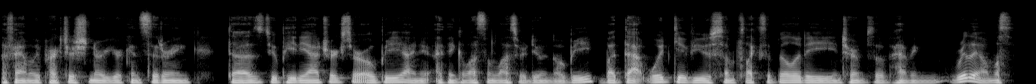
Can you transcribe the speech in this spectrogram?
a family practitioner you're considering does do pediatrics or OB. I, I, think less and less are doing OB, but that would give you some flexibility in terms of having really almost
